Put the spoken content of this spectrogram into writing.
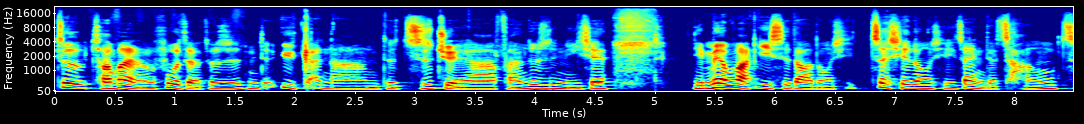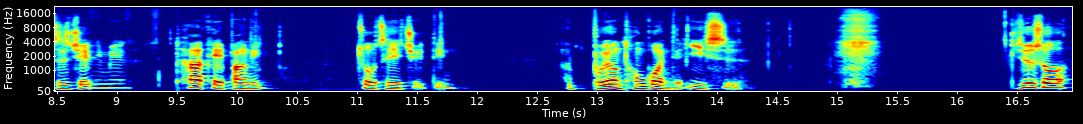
这长脉轮负责就是你的预感啊，你的直觉啊，反正就是你一些。你没有办法意识到的东西，这些东西在你的长直觉里面，它可以帮你做这些决定，而不用通过你的意识。也就是说，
